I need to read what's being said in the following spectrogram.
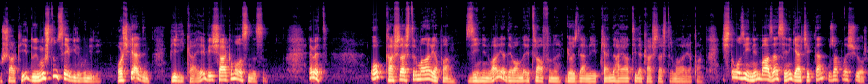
bu şarkıyı duymuştun sevgili Hunili. Hoş geldin. Bir hikaye, bir şarkı molasındasın. Evet, o karşılaştırmalar yapan zihnin var ya devamlı etrafını gözlemleyip kendi hayatıyla karşılaştırmalar yapan. İşte o zihnin bazen seni gerçekten uzaklaşıyor.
